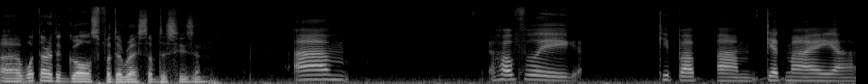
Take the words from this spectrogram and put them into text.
Uh, what are the goals for the rest of the season? um, hopefully, keep up. Um, get my uh,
